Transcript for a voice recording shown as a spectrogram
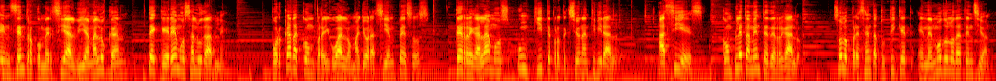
En Centro Comercial Vía Malucan, te queremos saludable. Por cada compra igual o mayor a 100 pesos, te regalamos un kit de protección antiviral. Así es, completamente de regalo. Solo presenta tu ticket en el módulo de atención.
